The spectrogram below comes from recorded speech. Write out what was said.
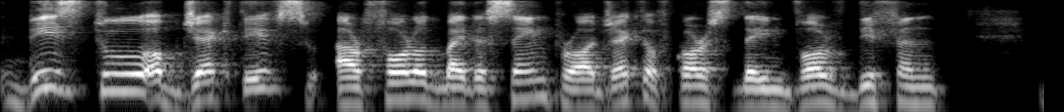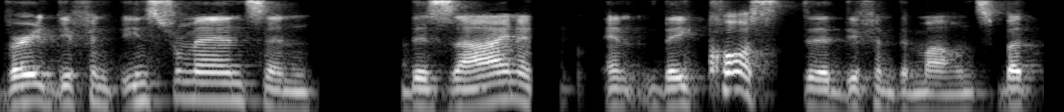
These two objectives are followed by the same project. Of course, they involve different very different instruments and design and, and they cost uh, different amounts but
